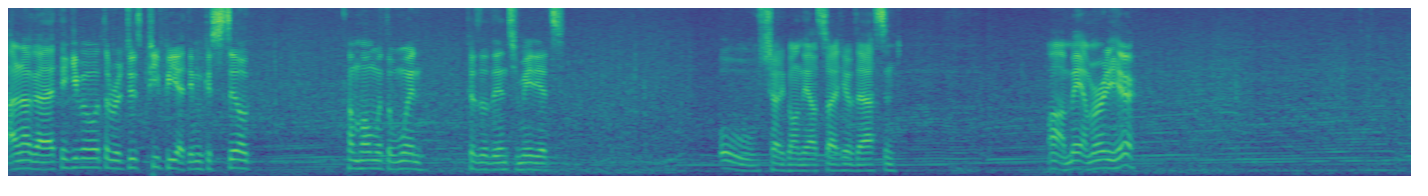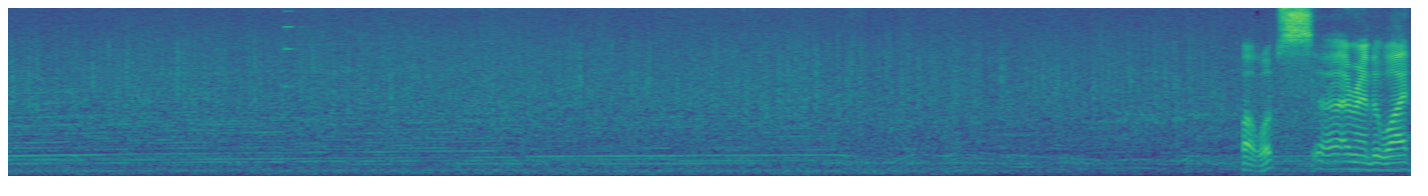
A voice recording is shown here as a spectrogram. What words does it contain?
I don't know, guys. I think even with the reduced PP, I think we could still come home with a win because of the intermediates. Oh, try to go on the outside here with Aston. Oh, man, I'm already here. Oh, whoops. Uh, I ran a bit wide.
